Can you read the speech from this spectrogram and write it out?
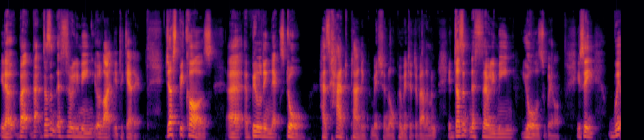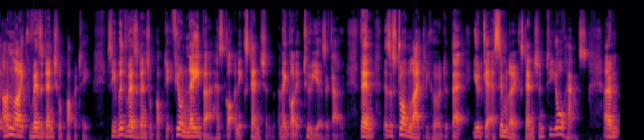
you know, but that doesn't necessarily mean you're likely to get it. Just because uh, a building next door has had planning permission or permitted development, it doesn't necessarily mean yours will. You see, we're unlike residential property, see, with residential property, if your neighbor has got an extension and they got it two years ago, then there's a strong likelihood that you'd get a similar extension to your house. Um,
